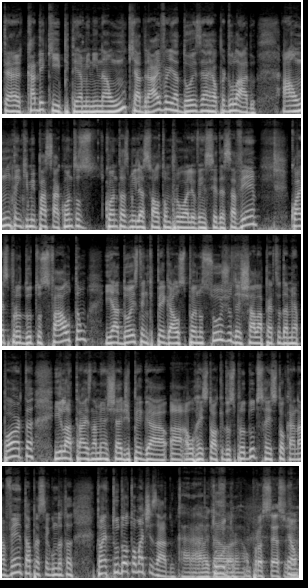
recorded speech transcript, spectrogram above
tem- cada equipe tem a menina 1, que é a driver, e a 2 é a helper do lado. A 1 tem que me passar quantos, quantas milhas faltam pro óleo vencer dessa V, quais produtos faltam, e a 2 tem que pegar os panos sujos, deixar lá perto da minha porta, ir lá atrás na minha shed e pegar a- o restoque dos produtos, restocar na venda, para segunda. tá- Então é tudo automatizado. Caralho, Ah, da da hora. hora. É um processo É já. um-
